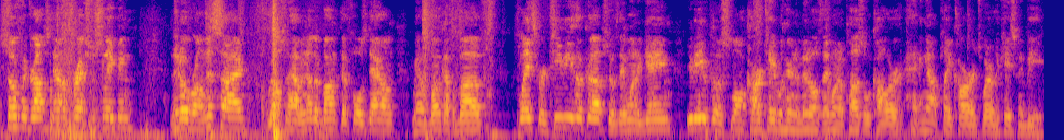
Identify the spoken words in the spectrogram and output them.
Sofa drops down for extra sleeping. Then over on this side, we also have another bunk that folds down. We have a bunk up above. Place for TV hookup, so if they want a game, you can even put a small card table here in the middle if they want a puzzle, color, hang out, play cards, whatever the case may be.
